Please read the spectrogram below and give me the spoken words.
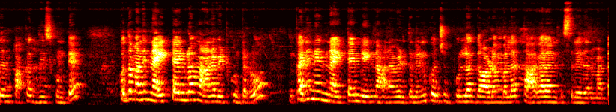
దాన్ని పక్కకు తీసుకుంటే కొంతమంది నైట్ టైంలో నానబెట్టుకుంటారు. కానీ నేను నైట్ టైం లేని నానబెడతలేను. కొంచెం పుల్లగా కావడం వల్ల తాగాలనిపిస్తలేదు అనమాట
